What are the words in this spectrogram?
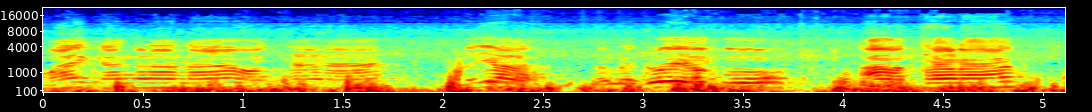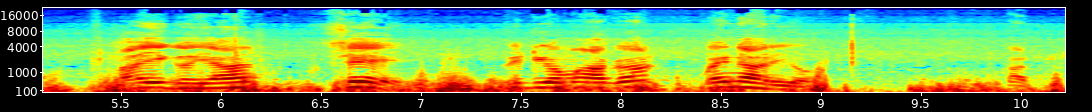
માય કાંગણાના અથાણા તૈયાર. તમે જોઈ શકો, આ અથાણા થઈ ગયા છે. વિડીયોમાં આગળ બનાવ્યો કટ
